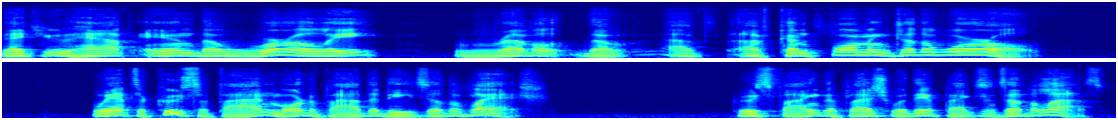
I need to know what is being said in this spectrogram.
that you have in the worldly revel the of, of conforming to the world. We have to crucify and mortify the deeds of the flesh, crucifying the flesh with the affections of the lust.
